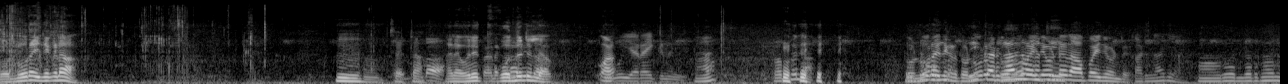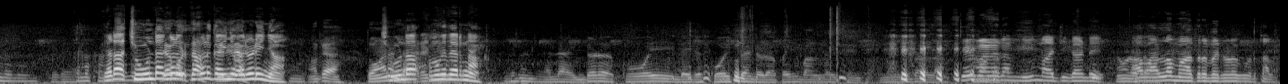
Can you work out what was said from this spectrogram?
തൊണ്ണൂറ് അല്ല ഒരു കൊന്നിട്ടില്ല. എടാ ചൂണ്ട നിങ്ങൾ കഴിഞ്ഞ? പരിപാടി കഴിഞ്ഞാ? ചൂണ്ട നമുക്ക് തരണോ? അല്ല എന്റെ കോഴി കോഴിക്കാണ്ട് മീൻ മാറ്റിക്കാണ്ട് ആ വെള്ളം മാത്രം പരിപാടി കൊടുത്താളാം.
